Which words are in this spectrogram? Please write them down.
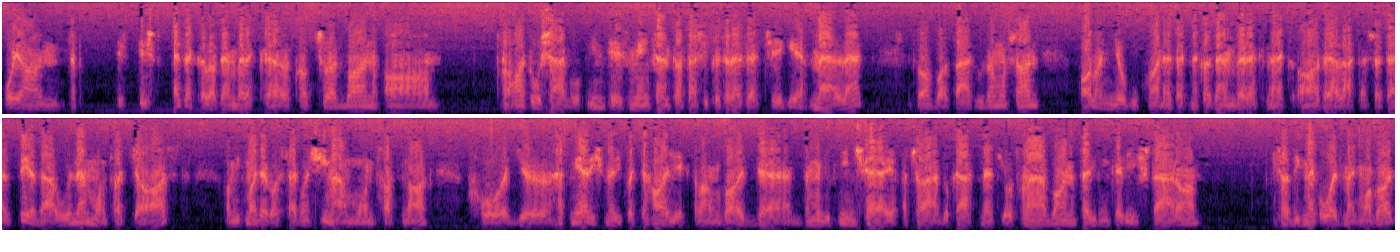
olyan, tehát, és, és ezekkel az emberekkel kapcsolatban a, a hatóságok intézményfenntartási kötelezettsége mellett, avval párhuzamosan alany joguk van ezeknek az embereknek az ellátása. Tehát például nem mondhatja azt, amit Magyarországon simán mondhatnak, hogy hát mi elismerjük, hogy te hajléktalan vagy, de, de mondjuk nincs hely a családok átmeneti otthonában, felírunk egy listára, és addig meg old meg magad.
